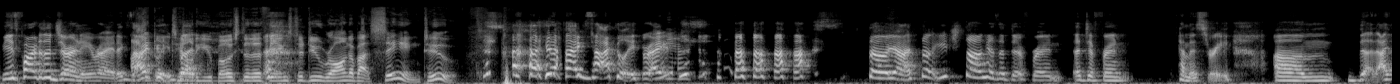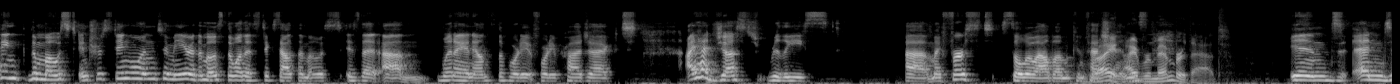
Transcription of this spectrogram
It's part of the journey, right? Exactly. I could tell but... you most of the things to do wrong about singing too. exactly. Right. Yeah so yeah, so each song has a different a different chemistry. Um, th- I think the most interesting one to me, or the most the one that sticks out the most, is that um, when I announced the 40 at 40 project, I had just released uh, my first solo album, Confessions. Right, I remember that. And and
